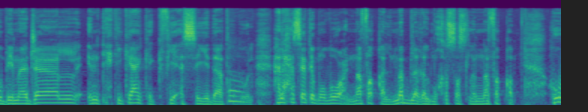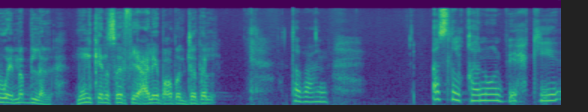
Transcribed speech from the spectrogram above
وبمجال انت احتكاكك في السيدات هدول هل حسيتي موضوع النفقة المبلغ المخصص للنفقة هو مبلغ ممكن يصير في عليه بعض الجدل؟ طبعا. أصل القانون بيحكي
